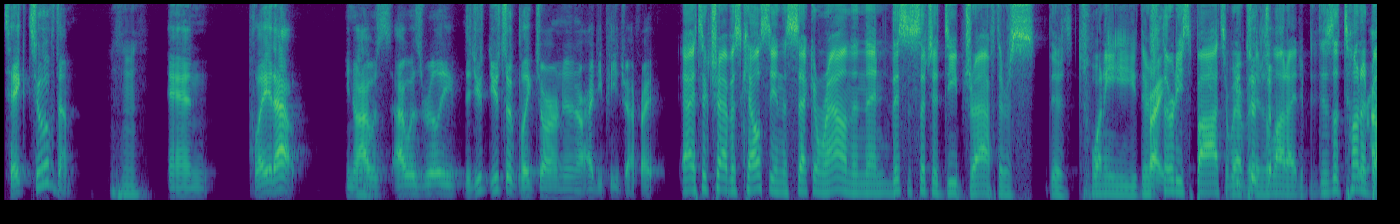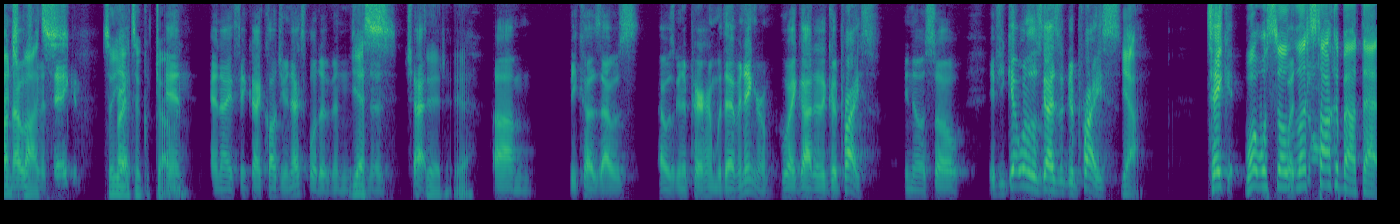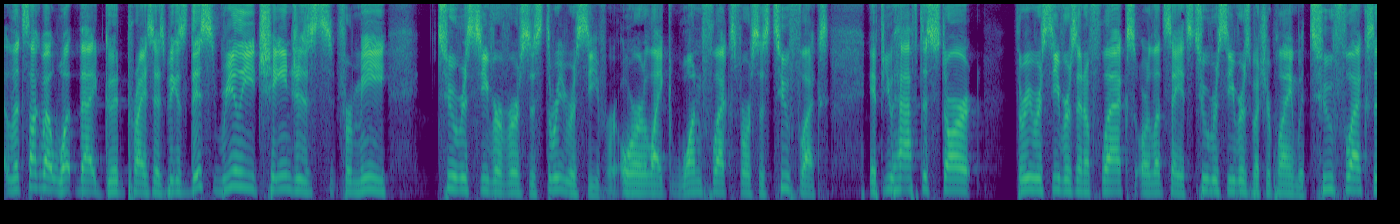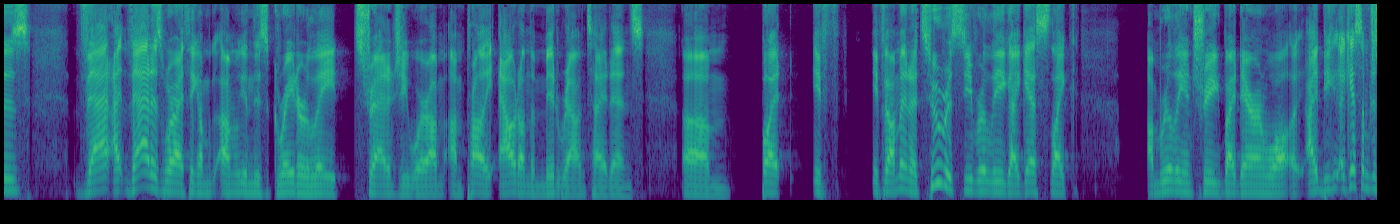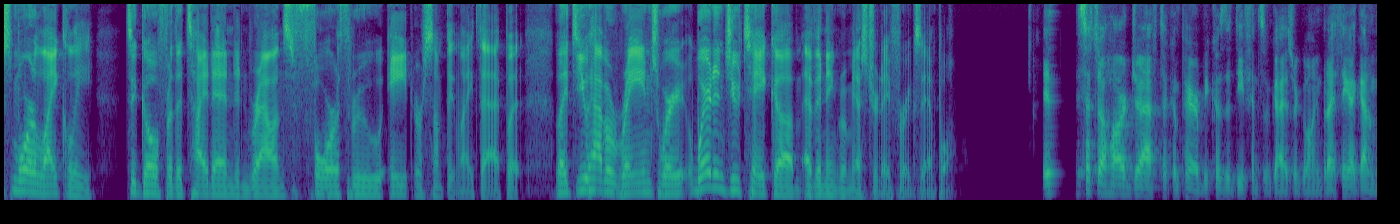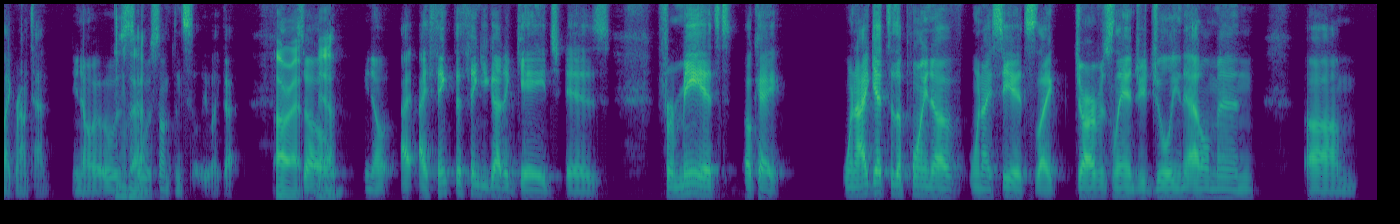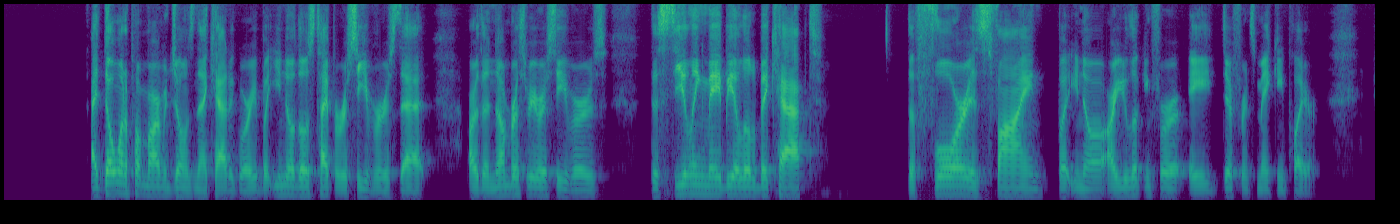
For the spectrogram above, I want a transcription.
take two of them mm-hmm. and play it out. You know, I was I was really did you you took Blake Jarwin in our IDP draft, right? I took Travis Kelce in the second round, and then this is such a deep draft. There's there's twenty, there's right. thirty spots or whatever. There's a lot of there's a ton of bench spots. So yeah, right. I took Jarwin. And, and I think I called you an expletive in, in the chat. did yeah. um, because I was I was going to pair him with Evan Engram, who I got at a good price. You know, so if you get one of those guys at a good price, Yeah. take it. What was so? But let's talk about that. Let's talk about what that good price is because this really changes for me two receiver versus three receiver or like one flex versus two flex. If you have to start three receivers in a flex or let's say it's two receivers but you're playing with two flexes, that that is where I think I'm I'm in this greater late strategy where I'm I'm probably out on the mid round tight ends. Um, but if if I'm in a two receiver league, I guess like I'm really intrigued by Darren Wall. I, be, I guess I'm just more likely to go for the tight end in rounds four through eight or something like that. But like, do you have a range where where did you take um, Evan Engram yesterday, for example? It's such a hard draft to compare because the defensive guys are going, but I think I got him like round ten. You know, it was Okay. it was something silly like that. All right, So yeah, you know, I, I think the thing you got to gauge is, for me, it's okay. When I get to the point of when I see it's like Jarvis Landry, Julian Edelman, um, I don't want to put Marvin Jones in that category, but you know those type of receivers that are the number three receivers. The ceiling may be a little bit capped. The floor is fine, but you know, are you looking for a difference making player?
